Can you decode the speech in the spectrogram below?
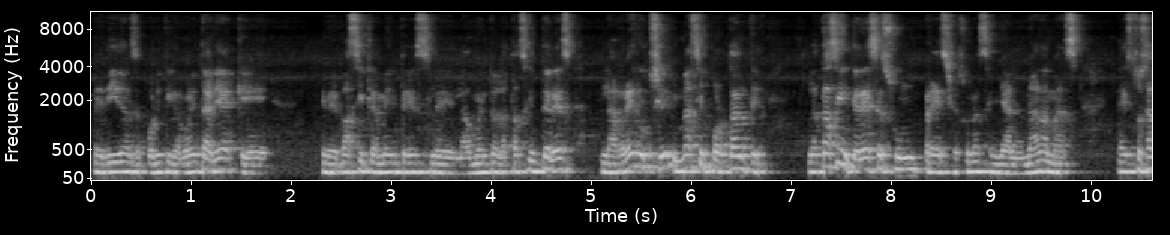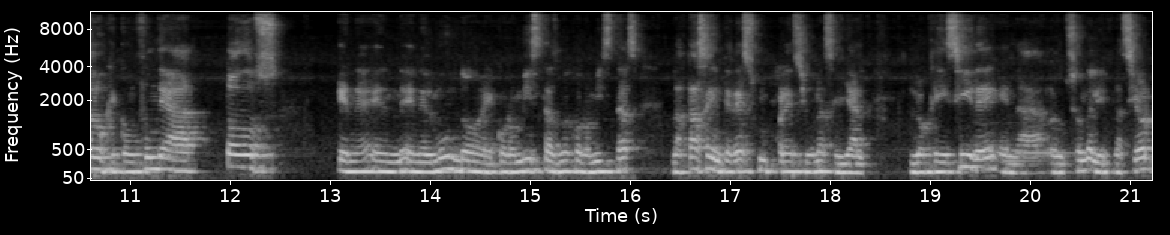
medidas de política monetaria, que básicamente es el aumento de la tasa de interés, la reducción, y más importante, la tasa de interés es un precio, es una señal, nada más. Esto es algo que confunde a todos en, el mundo, economistas, no economistas. La tasa de interés es un precio, una señal. Lo que incide en la reducción de la inflación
